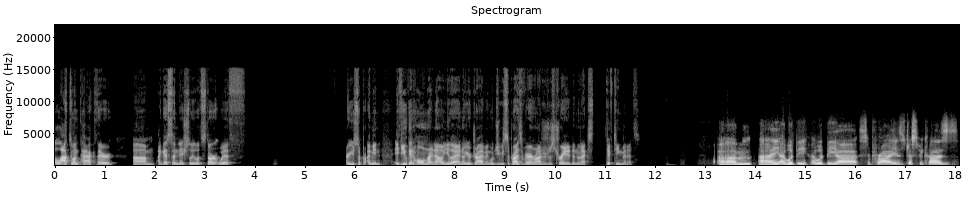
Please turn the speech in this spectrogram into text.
A lot to unpack there. Um, I guess initially let's start with are you surprised? I mean, if you get home right now, Eli, I know you're driving. Would you be surprised if Aaron Rodgers was traded in the next 15 minutes? Um, I I would be. I would be uh surprised just because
